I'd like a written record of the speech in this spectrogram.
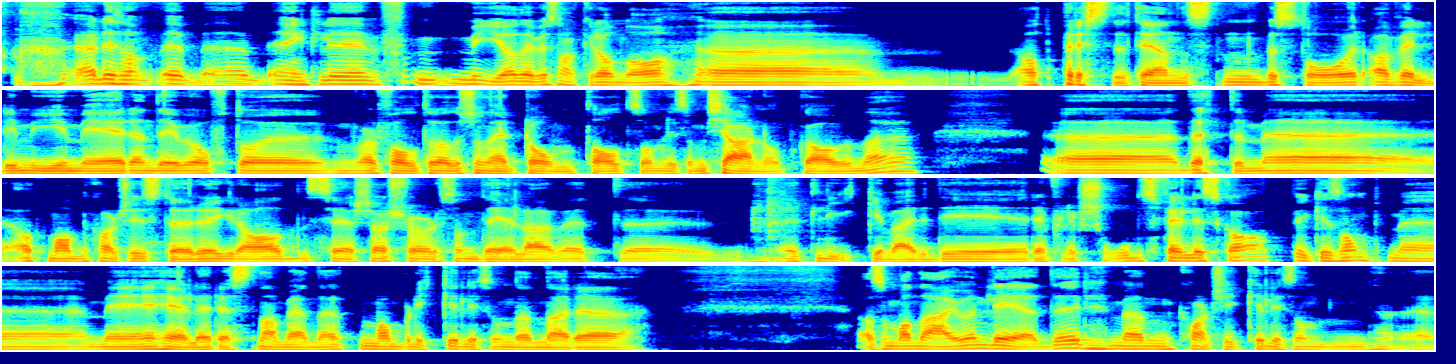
Uh, liksom, egentlig mye av det vi snakker om nå uh, At prestetjenesten består av veldig mye mer enn det vi ofte, i hvert fall tradisjonelt har omtalt som liksom kjerneoppgavene. Uh, dette med at man kanskje i større grad ser seg sjøl som del av et, uh, et, likeverdig refleksjonsfellesskap? Med, med, hele resten av menigheten. Man blir ikke liksom den derre Altså, man er jo en leder, men kanskje ikke liksom uh,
